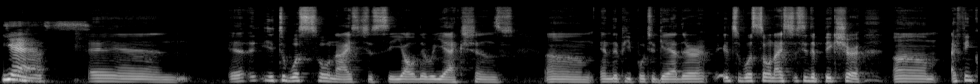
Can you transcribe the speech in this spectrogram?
yes. and it, it was so nice to see all the reactions. Um, and the people together. It was so nice to see the picture. Um, I think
